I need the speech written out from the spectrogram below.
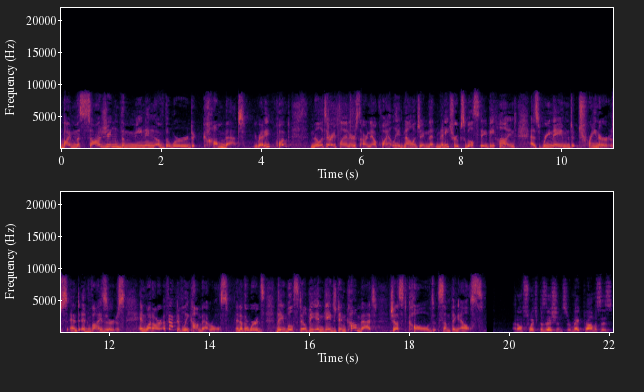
by massaging the meaning of the word combat. You ready? Quote, military planners are now quietly acknowledging that many troops will stay behind as renamed trainers and advisors in what are effectively combat roles. In other words, they will still be engaged in combat, just called something else. I don't switch positions or make promises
